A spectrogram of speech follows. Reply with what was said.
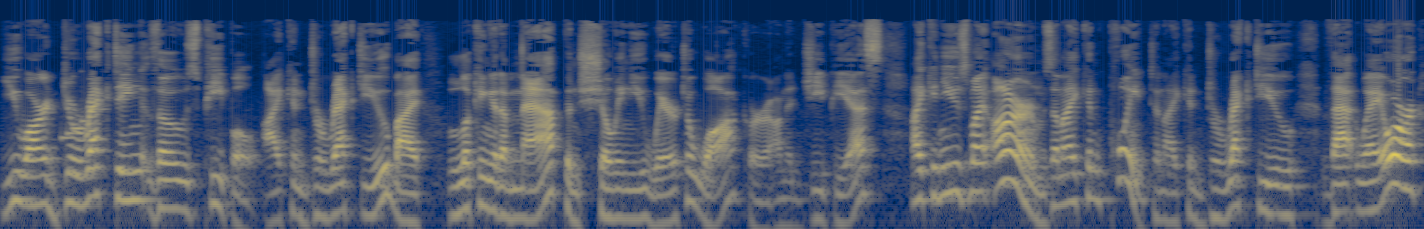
you are directing those people. I can direct you by looking at a map and showing you where to walk or on a GPS. I can use my arms and I can point and I can direct you that way. Or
